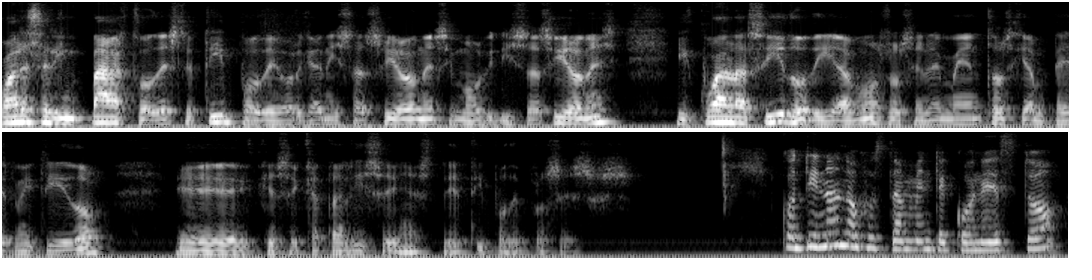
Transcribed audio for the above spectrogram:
¿Cuál es el impacto de este tipo de organizaciones y movilizaciones y cuál ha sido, digamos, los elementos que han permitido eh, que se catalicen este tipo de procesos? Continuando justamente con esto,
